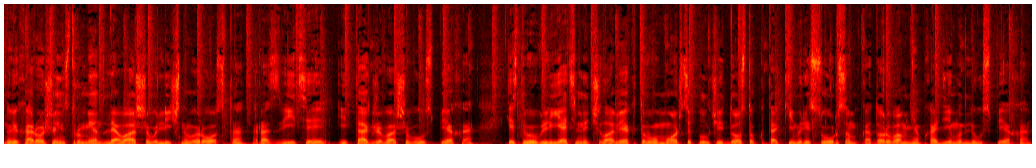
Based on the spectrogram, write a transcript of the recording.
но и хороший инструмент для вашего личного роста, развития и также вашего успеха. Если вы влиятельный человек, то вы можете получить доступ к таким ресурсам, которые вам необходимы для успеха.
